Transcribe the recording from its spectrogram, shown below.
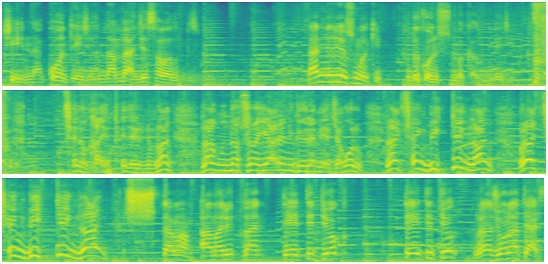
şeyinden, kontenjanından bence salalım biz bunu. Sen ne diyorsun bakayım? Bu da konuşsun bakalım ne diyor. Sen o kayınpederinim lan. Lan bundan sonra yarını göremeyeceğim oğlum. Lan sen bittin lan. Lan sen bittin lan. Şşş tamam ama lütfen tehdit yok. Tehdit yok. Racona ters.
